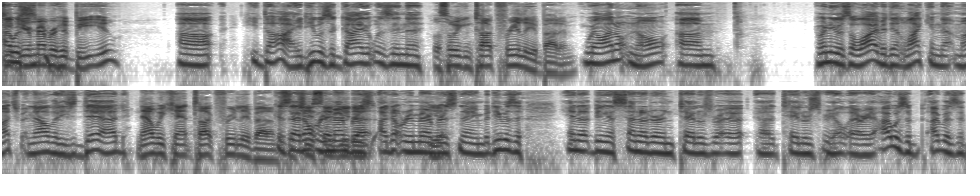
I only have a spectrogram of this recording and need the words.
I do was, you remember who beat you? uh, he died. He was a guy that was in the, Well, so we can talk freely about him. well, I don't know. Um, when he was alive, I didn't like him that much, but now that he's dead, Now we can't talk freely about him because I don't remember his, I don't remember Yeah. his name, but he was a ended up being a senator in Taylor's uh, uh, Taylorsville area. I was a I was a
